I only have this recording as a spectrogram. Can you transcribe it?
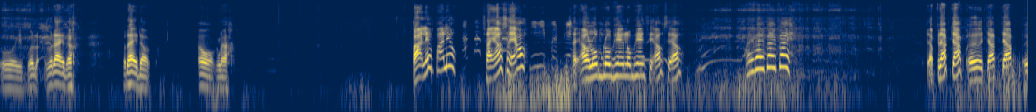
โอ้ยบ่บ่ได้ดอกบ่ได้ดอกเอาออกแล้วปาเร็วปาเร็วใส่เอาใส่เอานี่นี่เปิดเพลงใส่เอาลมลมแห้งลมแห้งใส่เอาใส่เอาไปไปไปไปจับจับจับเออจับจับเอ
